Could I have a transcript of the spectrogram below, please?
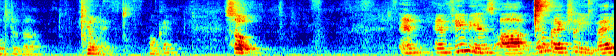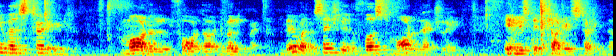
move to the human, okay? So, am- amphibians are, they were actually very well studied model for the development. They were essentially the first model actually in which they started studying the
